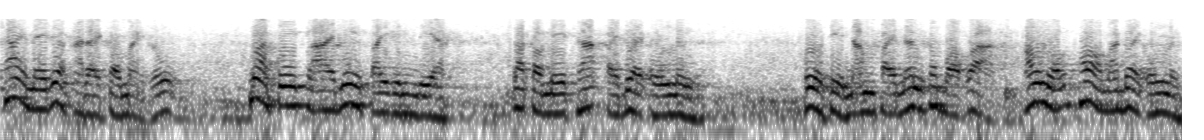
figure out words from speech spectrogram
ใช้ในเรื่องอะไรก็ไม่รู้ เมื่อปีกลายนี้ไปอินเดีย แล้วก็มีพระไปด้วยองค์หนึ่ง ผู้ที่นำไปนั่นก็บอกว่าเอาหลวงพ่อมาด้วยองค์หนึ่ง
